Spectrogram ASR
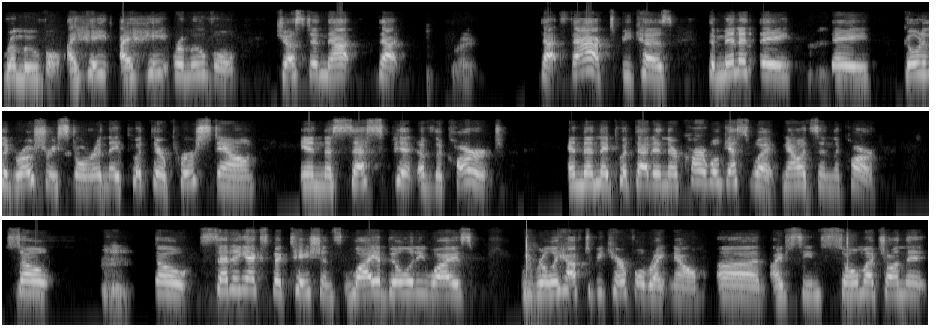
removal. I hate i hate removal just in that that right. that fact because the minute they they go to the grocery store and they put their purse down in the cesspit of the cart and then they put that in their car well guess what? Now it's in the car. So so setting expectations liability wise we really have to be careful right now uh, i've seen so much on the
